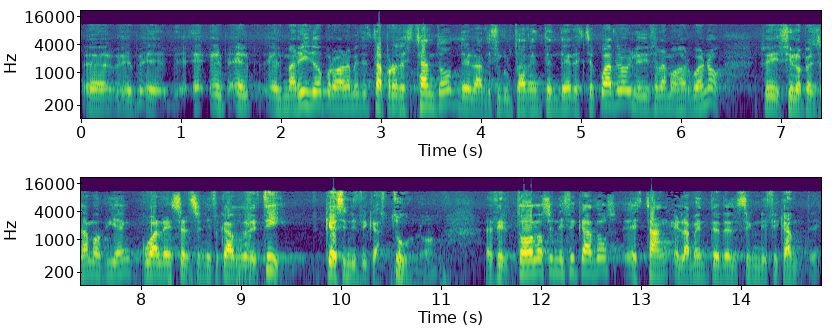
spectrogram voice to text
el, marido probablemente está protestando de la dificultad de entender este cuadro y le dice a la mujer, bueno, si lo pensamos bien, ¿cuál es el significado de ti? Qué significas tú, ¿no? Es decir, todos los significados están en la mente del significante.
